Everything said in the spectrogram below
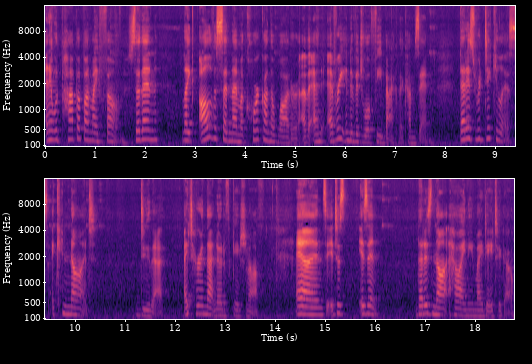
and it would pop up on my phone. So then, like all of a sudden, I'm a cork on the water of and every individual feedback that comes in. That is ridiculous. I cannot do that. I turn that notification off. And it just isn't, that is not how I need my day to go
